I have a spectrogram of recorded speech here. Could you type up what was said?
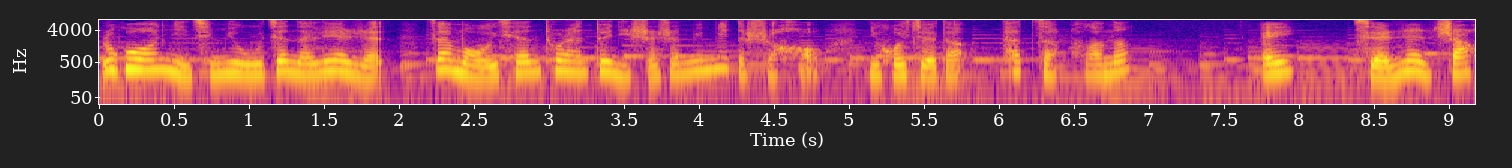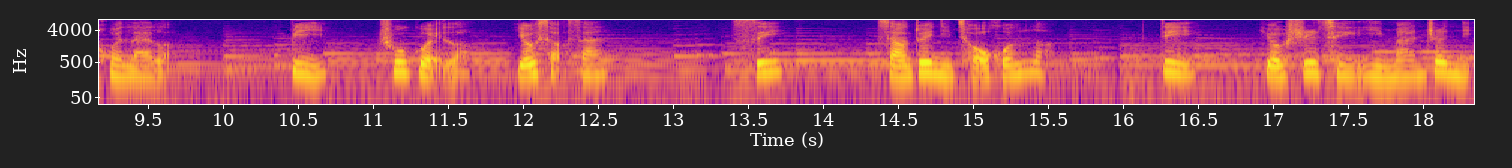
如果你亲密无间的恋人。在某一天突然对你神神秘秘的时候，你会觉得他怎么了呢？A. 前任杀回来了；B. 出轨了，有小三；C. 想对你求婚了；D. 有事情隐瞒着你；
